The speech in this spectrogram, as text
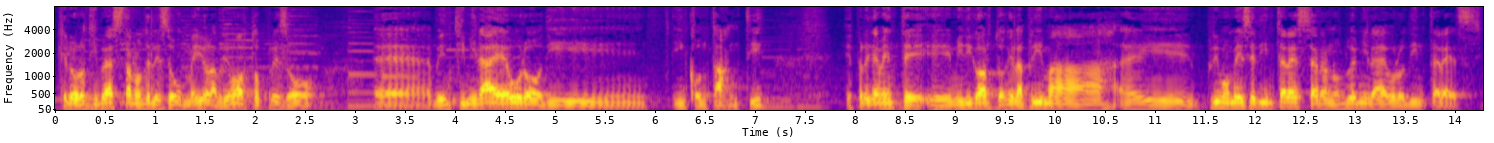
Che loro ti prestano delle somme. Io la prima volta ho preso eh, 20.000 euro di, in contanti e praticamente eh, mi ricordo che prima, eh, il primo mese di interesse erano 2.000 euro di interessi.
